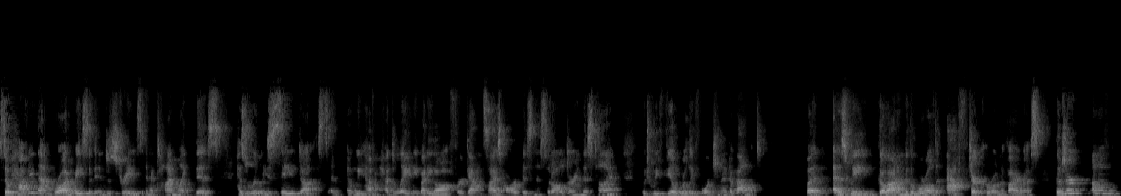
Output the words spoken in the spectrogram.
So having that broad base of industries in a time like this has really saved us. And, and we haven't had to lay anybody off or downsize our business at all during this time, which we feel really fortunate about. But as we go out into the world after coronavirus, those are um,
